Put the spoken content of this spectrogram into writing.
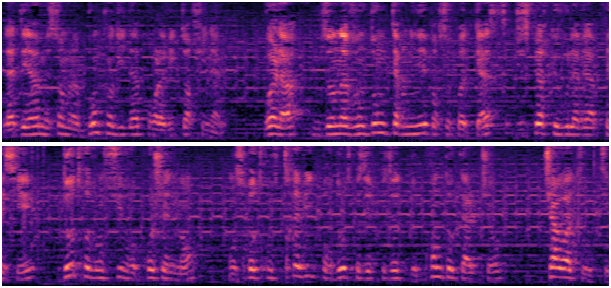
l'ADA me semble un bon candidat pour la victoire finale. Voilà, nous en avons donc terminé pour ce podcast. J'espère que vous l'avez apprécié. D'autres vont suivre prochainement. On se retrouve très vite pour d'autres épisodes de Pronto Calcio. Ciao à tutti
